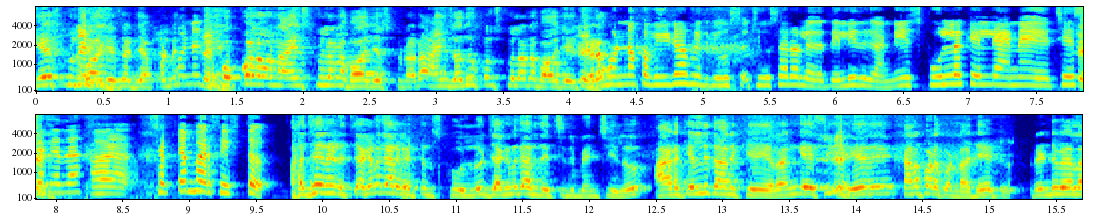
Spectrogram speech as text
ఏ స్కూల్ బాగు చేశాడు చెప్పండి? కుప్పలో ఉన్న ఆయన స్కూల్ అన్న బాగు చేసుకున్నాడా? ఆయన చదువుకున్న స్కూల్ అన్న బాగు చేశాడా? మొన్న ఒక వీడియో మీరు చూస- చూసారో లేదో తెలియదు కానీ స్కూల్లోకి వెళ్ళి ఆయన చేశారు కదా సెప్టెంబర్ ఫిఫ్త్ అదేనండి జగన్ గారు కట్టిన స్కూల్ జగన్ గారు తెచ్చిన బెంచీలు. ఆడకెళ్ళి దానికి రంగేసి కనపడకుండా డేట్ రెండు వేల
